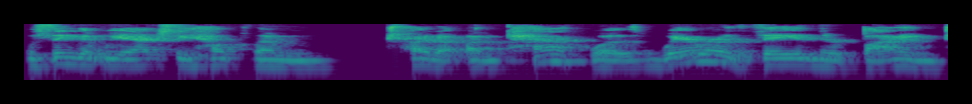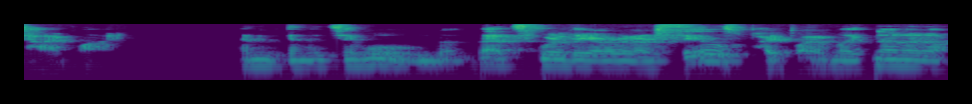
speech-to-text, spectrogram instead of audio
the thing that we actually helped them try to unpack was where are they in their buying timeline? And, and they'd say, well, that's where they are in our sales pipeline. I'm like, no, no, no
